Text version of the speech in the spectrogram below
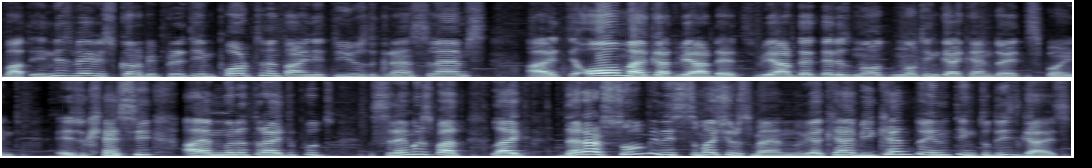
But in this wave, it's gonna be pretty important. I need to use the Grand Slams. I oh my god, we are dead. We are dead. There is no nothing I can do at this point. As you can see, I am gonna try to put slammers, but like there are so many smashers, man. We can we can't do anything to these guys.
